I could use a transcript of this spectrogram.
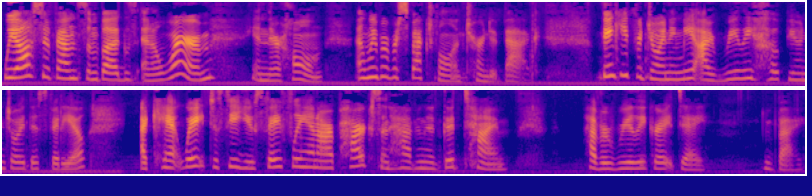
We also found some bugs and a worm in their home, and we were respectful and turned it back. Thank you for joining me. I really hope you enjoyed this video. I can't wait to see you safely in our parks and having a good time. Have a really great day. Bye.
